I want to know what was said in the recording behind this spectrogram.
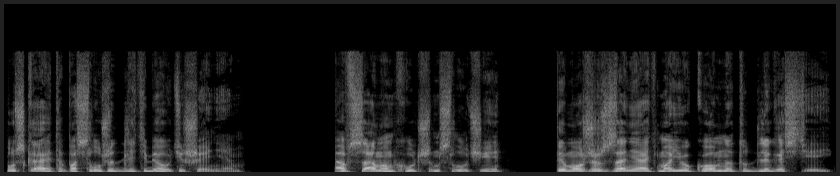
Пускай это послужит для тебя утешением. А в самом худшем случае ты можешь занять мою комнату для гостей.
